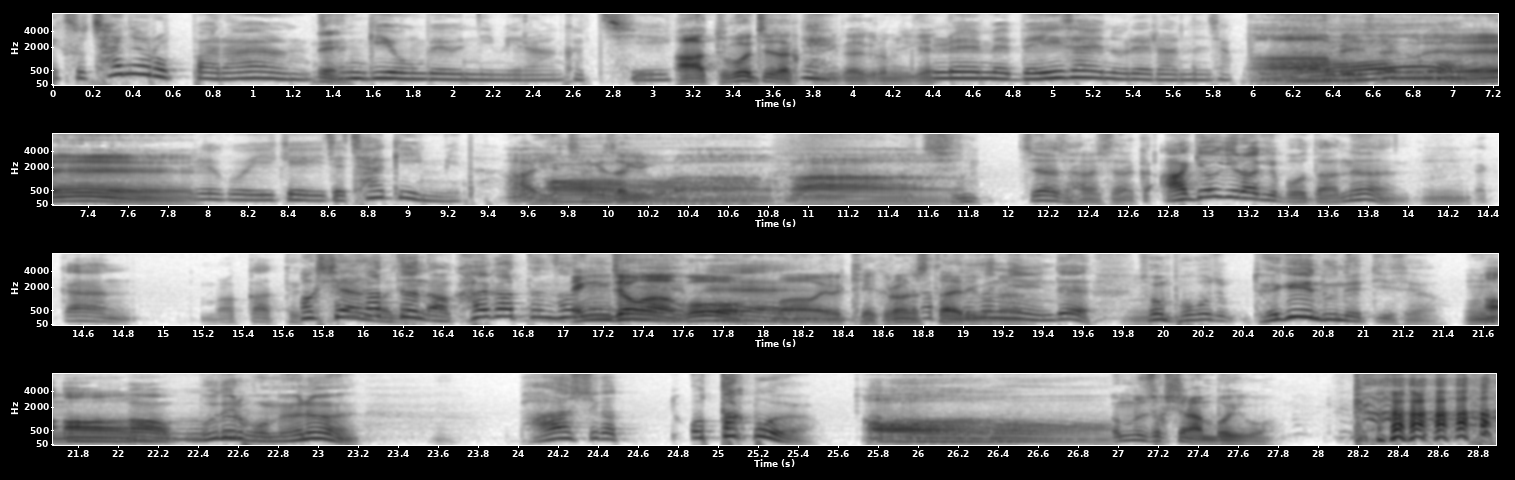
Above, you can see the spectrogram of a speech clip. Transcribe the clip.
엑소 찬열 오빠랑 네. 장기용 배우님이랑 같이 아, 두 번째 작품인가요, 그럼 이게? 블루헬멧 메이사의 노래라는 작품 아, 어. 메이사의 노래. 그리고 이게 이제 차기입니다. 아, 이게 아. 차기작이구나. 아. 진짜 잘하시다. 그러니까 악역이라기보다는 음. 약간 뭐랄까 되게 확실한 칼 같은 어, 칼 같은 선생님. 냉정하고 네. 뭐 이렇게 그런 스타일이구나. 선생님인데 전 보고 좀 되게 눈에 띄세요. 음. 어, 어. 어, 무대를 보면은 바하 씨가 어, 딱 보여요. 어. 어. 음문석 씨는 안 보이고.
